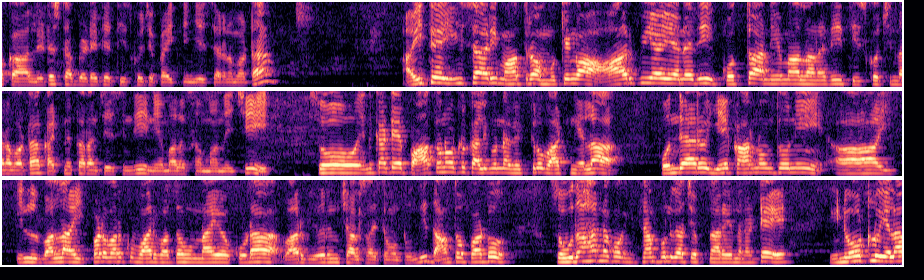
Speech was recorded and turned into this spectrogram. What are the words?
ఒక లేటెస్ట్ అప్డేట్ అయితే తీసుకొచ్చే ప్రయత్నం చేశారనమాట అయితే ఈసారి మాత్రం ముఖ్యంగా ఆర్బీఐ అనేది కొత్త నియమాలు అనేది తీసుకొచ్చిందనమాట కఠినతరం చేసింది ఈ నియమాలకు సంబంధించి. సో ఎందుకంటే పాత నోట్లు కలిగి ఉన్న వ్యక్తులు వాటిని ఎలా పొందారు ఏ కారణంతో వల్ల ఇప్పటి వరకు వారి వద్ద ఉన్నాయో కూడా వారు వివరించాల్సి అయితే ఉంటుంది. దాంతోపాటు సో ఉదాహరణకు ఒక ఎగ్జాంపుల్గా చెప్తున్నారు ఏంటంటే ఈ నోట్లు ఎలా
